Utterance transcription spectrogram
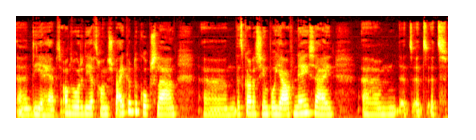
uh, die je hebt. Antwoorden die echt gewoon de spijker op de kop slaan. Um, dat kan een simpel ja of nee zijn. Um, het, het, het,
